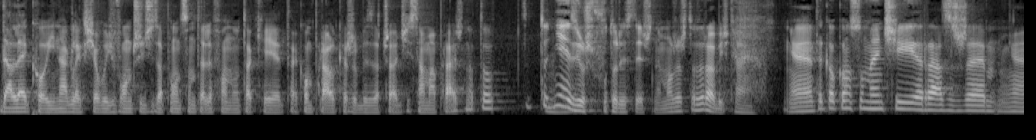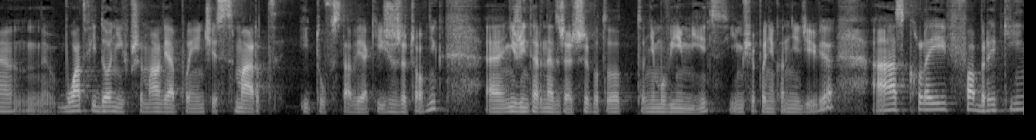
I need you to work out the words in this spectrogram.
daleko i nagle chciałbyś włączyć za pomocą telefonu takie, taką pralkę, żeby zaczęła ci sama prać, no to to nie jest już futurystyczne, możesz to zrobić. Tak. E, tylko konsumenci raz, że e, łatwiej do nich przemawia pojęcie smart i tu wstawię jakiś rzeczownik, e, niż internet rzeczy, bo to, to nie mówi im nic, im się poniekąd nie dziwię, a z kolei fabryki,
